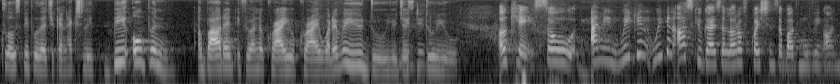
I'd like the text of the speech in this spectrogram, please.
close people that you can actually be open about it. If you want to cry, you cry. Whatever you do, you just you do, do you. Okay, so I mean, we can we can ask you guys a lot of questions about moving on,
